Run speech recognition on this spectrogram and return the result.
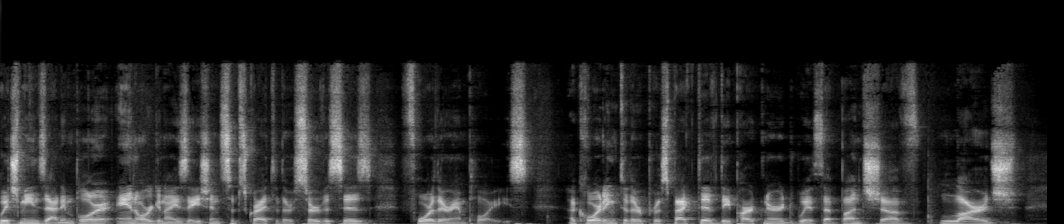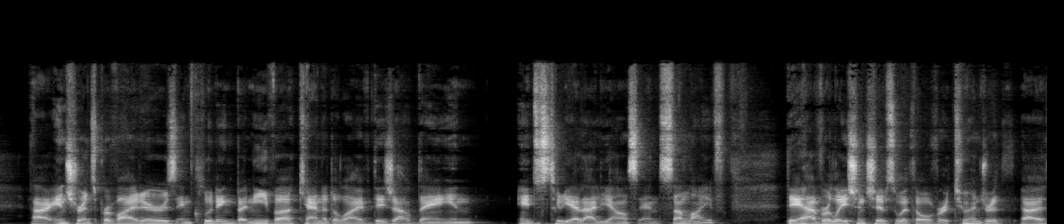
which means that employer and organization subscribe to their services for their employees. According to their perspective, they partnered with a bunch of large uh, insurance providers, including Beneva, Canada Life, Desjardins, Industrielle Alliance, and Sun Life. They have relationships with over 200, uh,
